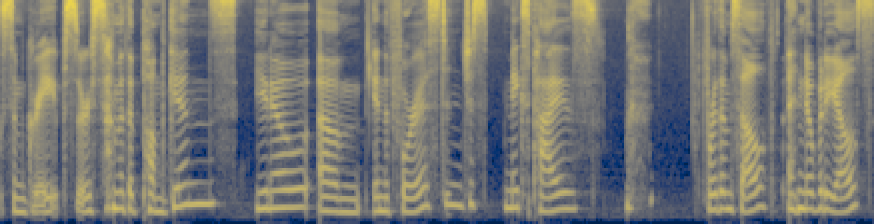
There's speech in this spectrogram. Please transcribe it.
some grapes or some of the pumpkins you know, um, in the forest and just makes pies for themselves and nobody else.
